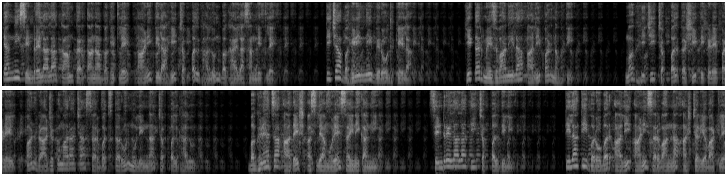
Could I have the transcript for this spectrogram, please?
त्यांनी सिंड्रेलाला काम करताना बघितले आणि तिलाही चप्पल घालून बघायला सांगितले. तिच्या बहिणींनी विरोध केला. ही तर मेजवानीला आली पण नव्हती. मग हिची चप्पल कशी तिकडे पडेल? पण राजकुमाराच्या सर्वच तरुण मुलींना चप्पल घालून. बघण्याचा आदेश असल्यामुळे सैनिकांनी सिंड्रेलाला ती चप्पल दिली. तिला ती बरोबर आली आणि सर्वांना आश्चर्य वाटले.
